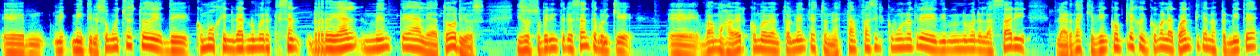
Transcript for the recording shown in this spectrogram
Em, me, interesó mucho esto de, de, cómo generar números que sean realmente aleatorios. Y eso es súper interesante porque eh, vamos a ver cómo eventualmente esto no es tan fácil como uno cree, un número al azar y la verdad es que es bien complejo y cómo la cuántica nos permite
